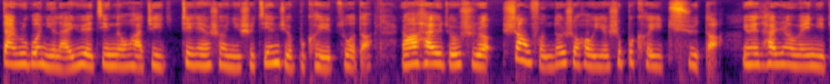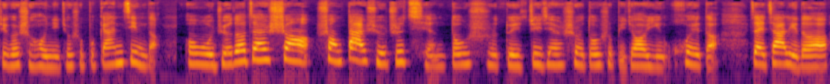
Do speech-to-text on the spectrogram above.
但如果你来月经的话，这这件事儿你是坚决不可以做的。然后还有就是上坟的时候也是不可以去的。因为他认为你这个时候你就是不干净的。呃，我觉得在上上大学之前都是对这件事儿都是比较隐晦的。在家里的，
